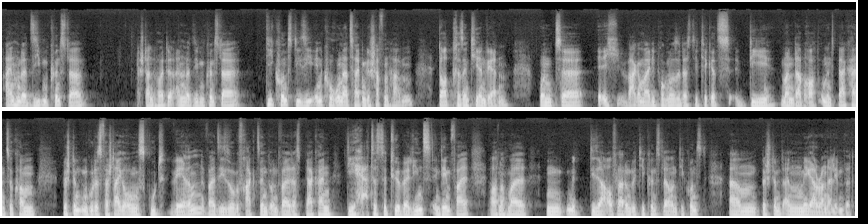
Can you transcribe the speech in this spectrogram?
107 Künstler, Stand heute 107 Künstler, die Kunst, die sie in Corona-Zeiten geschaffen haben, dort präsentieren werden. Und äh, ich wage mal die Prognose, dass die Tickets, die man da braucht, um ins Berghain zu kommen, bestimmt ein gutes Versteigerungsgut wären, weil sie so gefragt sind und weil das Berghain die härteste Tür Berlins in dem Fall auch nochmal mit dieser Aufladung durch die Künstler und die Kunst ähm, bestimmt einen Mega-Run erleben wird.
